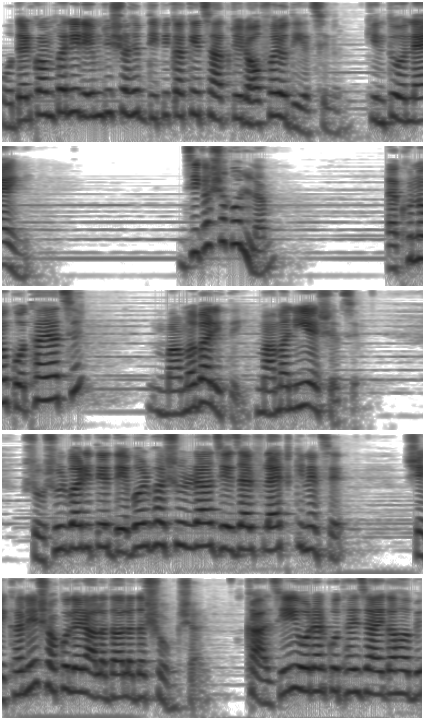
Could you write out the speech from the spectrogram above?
ওদের কোম্পানির এমডি সাহেব দীপিকাকে চাকরির অফারও দিয়েছিলেন, কিন্তু ও নেয়নি। জিজ্ঞাসা করলাম এখনও কোথায় আছে? মামা বাড়িতেই মামা নিয়ে এসেছে। শ্বশুর বাড়িতে দেবর ভাসুররা যে যার ফ্ল্যাট কিনেছে, সেখানে সকলের আলাদা আলাদা সংসার। কাজেই ওর আর কোথায় জায়গা হবে?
